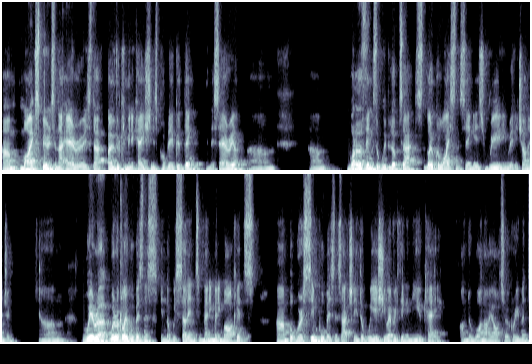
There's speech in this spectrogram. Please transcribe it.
Um, my experience in that area is that over communication is probably a good thing in this area. Um, um, one of the things that we've looked at, local licensing is really, really challenging. Um, we're, a, we're a global business in that we sell into many, many markets, um, but we're a simple business actually that we issue everything in the UK under one IATA agreement.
